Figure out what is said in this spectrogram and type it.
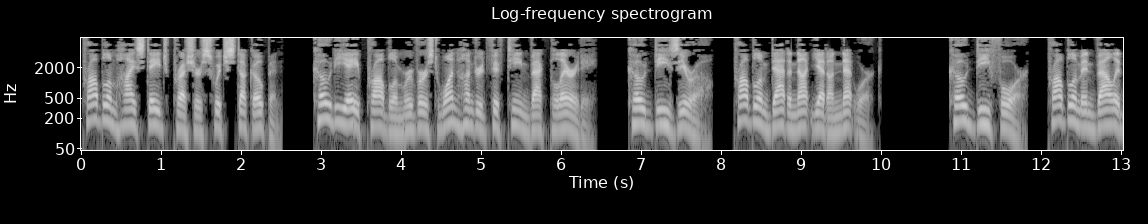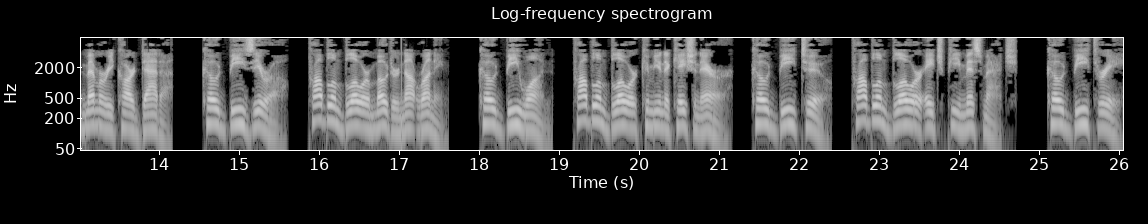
Problem high stage pressure switch stuck open. Code EA problem reversed 115 vac polarity. Code D0. Problem data not yet on network. Code D4. Problem invalid memory card data. Code B0. Problem blower motor not running. Code B1. Problem blower communication error. Code B2. Problem blower HP mismatch. Code B3.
